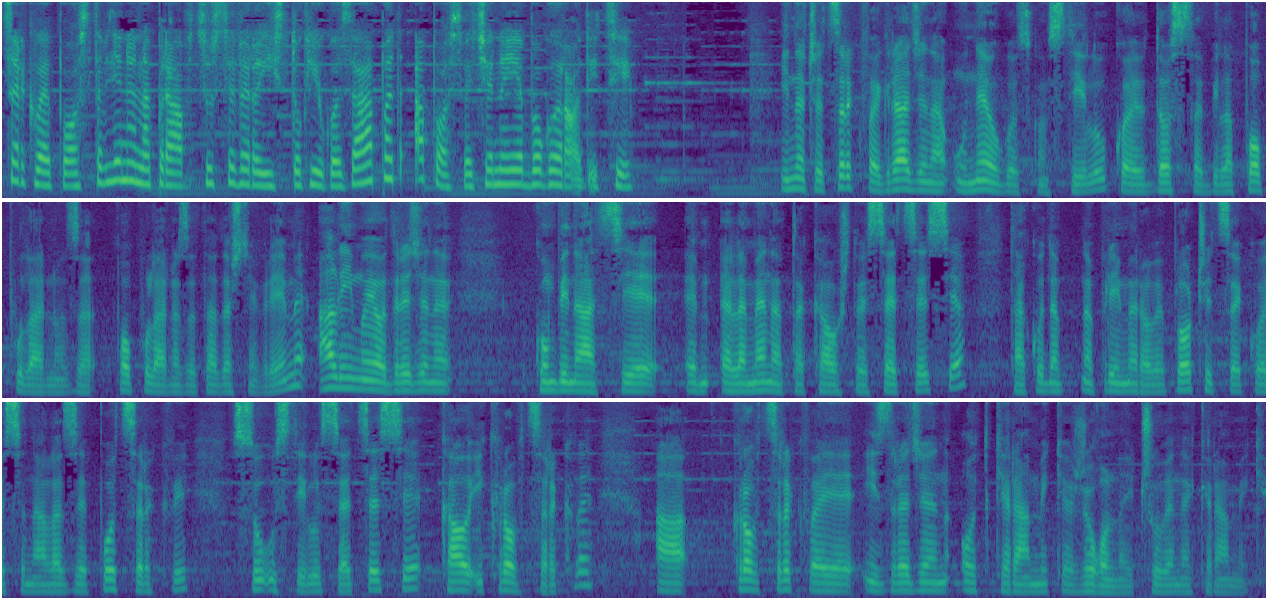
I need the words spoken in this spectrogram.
Crkva je postavljena na pravcu severoistok-jugozapad, a posvećena je Bogorodici. Inače, crkva je građena u neugotskom stilu, koja je dosta bila popularno za, popularno za tadašnje vrijeme, ali ima je određene kombinacije elemenata kao što je secesija, tako da, na primjer, ove pločice koje se nalaze po crkvi su u stilu secesije, kao i krov crkve, a krov crkve je izrađen od keramike žolne i čuvene keramike.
